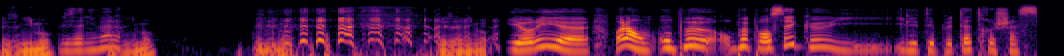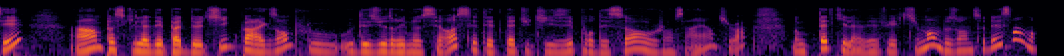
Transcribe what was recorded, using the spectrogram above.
Les animaux Les Les animaux. Animaux Les animaux. A priori, euh, voilà, on, on peut, on peut penser qu'il il était peut-être chassé, hein, parce qu'il a des pattes de tigre par exemple, ou, ou des yeux de rhinocéros, c'était peut-être utilisé pour des sorts ou j'en sais rien, tu vois. Donc peut-être qu'il avait effectivement besoin de se descendre.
